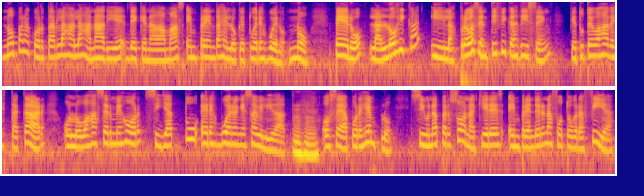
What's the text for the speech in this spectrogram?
No para cortar las alas a nadie de que nada más emprendas en lo que tú eres bueno, no. Pero la lógica y las pruebas científicas dicen que tú te vas a destacar o lo vas a hacer mejor si ya tú eres bueno en esa habilidad. O sea, por ejemplo, si una persona quiere emprender en la fotografía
